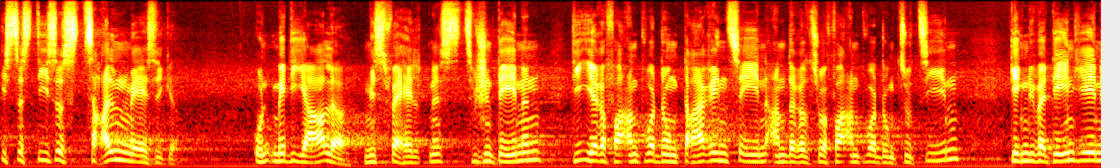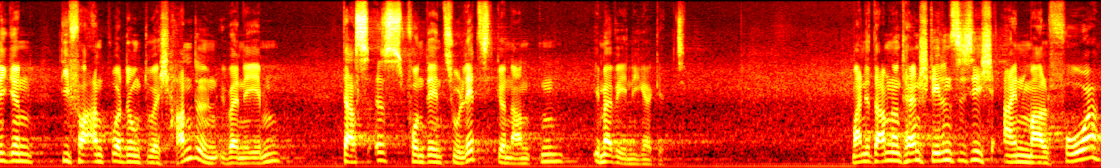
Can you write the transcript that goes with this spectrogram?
ist es dieses zahlenmäßige und mediale Missverhältnis zwischen denen, die ihre Verantwortung darin sehen, andere zur Verantwortung zu ziehen, gegenüber denjenigen, die Verantwortung durch Handeln übernehmen, dass es von den zuletzt genannten immer weniger gibt. Meine Damen und Herren, stellen Sie sich einmal vor,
